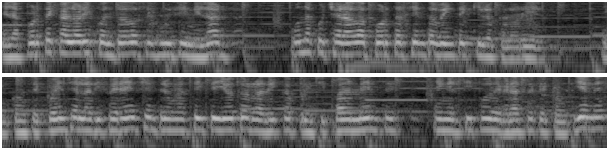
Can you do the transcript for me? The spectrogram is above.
El aporte calórico en todos es muy similar. Una cucharada aporta 120 kilocalorías, en consecuencia, la diferencia entre un aceite y otro radica principalmente en el tipo de grasa que contiene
